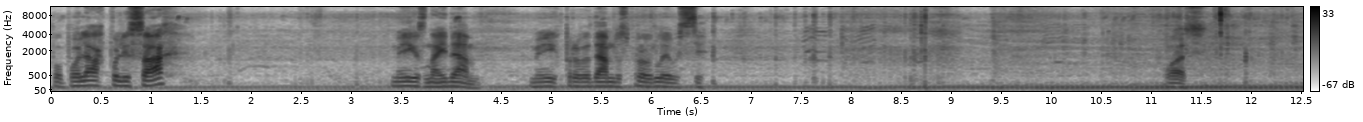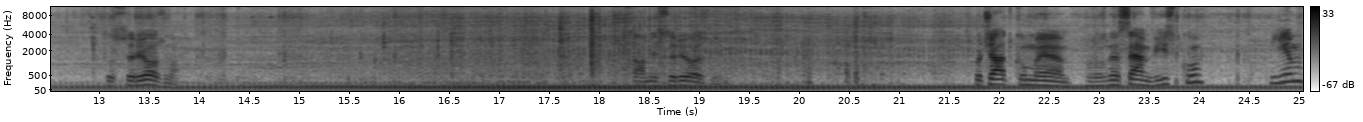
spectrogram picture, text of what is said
по полях, по лісах. Ми їх знайдемо. Ми їх приведемо до справедливості. Ось. Тут серйозно. Серйозні. Спочатку ми рознесемо вістку їм.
